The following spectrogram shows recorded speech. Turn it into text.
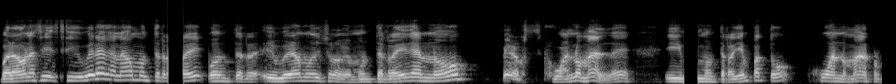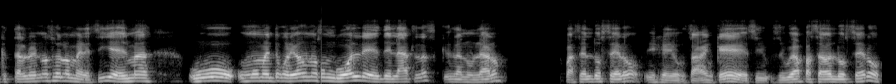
pero aún así, si hubiera ganado Monterrey, Monterrey hubiéramos dicho lo mismo, Monterrey ganó, pero jugando mal, ¿eh? Y Monterrey empató jugando mal, porque tal vez no se lo merecía. Es más, hubo un momento cuando íbamos un gol de, del Atlas que le anularon, pasé el 2-0, y dije ¿saben qué? Si, si hubiera pasado el 2-0,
